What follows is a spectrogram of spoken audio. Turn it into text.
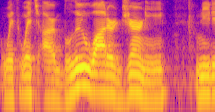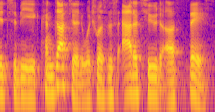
with which our blue water journey needed to be conducted, which was this attitude of faith.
